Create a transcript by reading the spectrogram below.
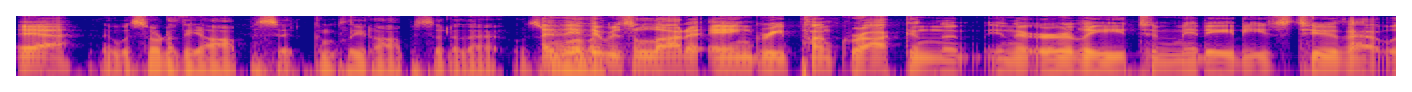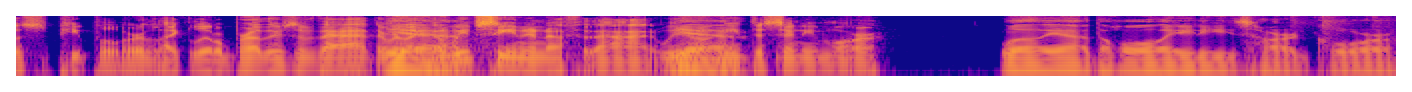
Yeah, It was sort of the opposite, complete opposite of that. I think there was a lot of angry punk rock in the in the early to mid '80s too. That was people were like little brothers of that. They were like, oh, "We've seen enough of that. We Yeah. don't need this anymore." well, yeah, the whole 80s hardcore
